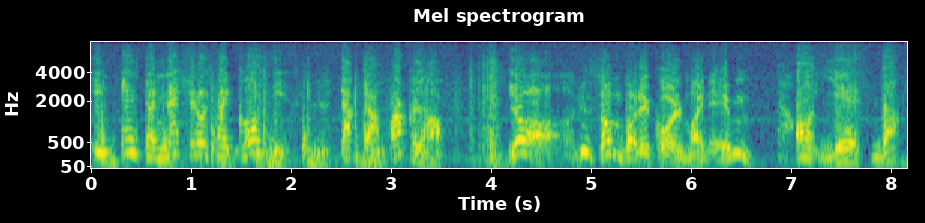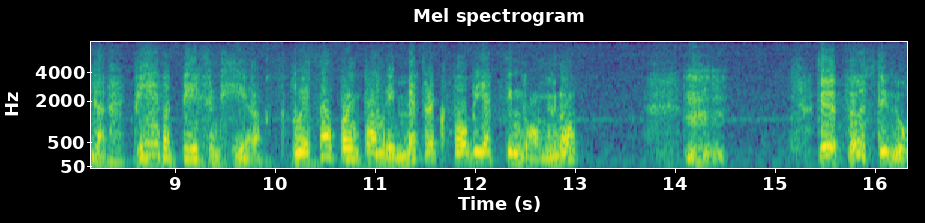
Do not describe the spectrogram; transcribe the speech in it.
in international psychosis, Dr. Farkelhoff. Yeah, did somebody call my name? Oh, yes, doctor. We have a patient here who is suffering from the metric phobia syndrome, you know? Hmm. The first thing you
